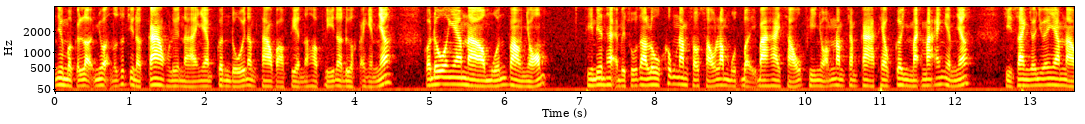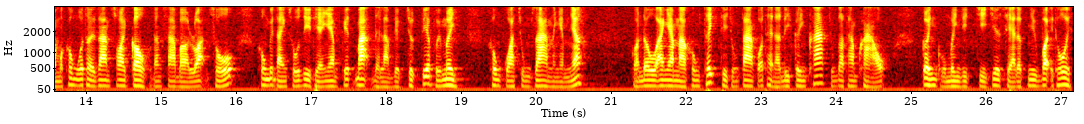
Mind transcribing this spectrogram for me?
nhưng mà cái lợi nhuận nó rất chi là cao, nên là anh em cân đối làm sao vào tiền nó hợp lý là được, anh em nhé. Còn đâu anh em nào muốn vào nhóm thì liên hệ về số Zalo 0566517326 phí nhóm 500k theo kênh mãi mãi anh em nhé. Chỉ dành cho những anh em nào mà không có thời gian soi cầu đang xa bờ loạn số không biết đánh số gì thì anh em kết bạn để làm việc trực tiếp với mình không qua trung gian anh em nhé. Còn đâu anh em nào không thích thì chúng ta có thể là đi kênh khác chúng ta tham khảo. Kênh của mình thì chỉ chia sẻ được như vậy thôi.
